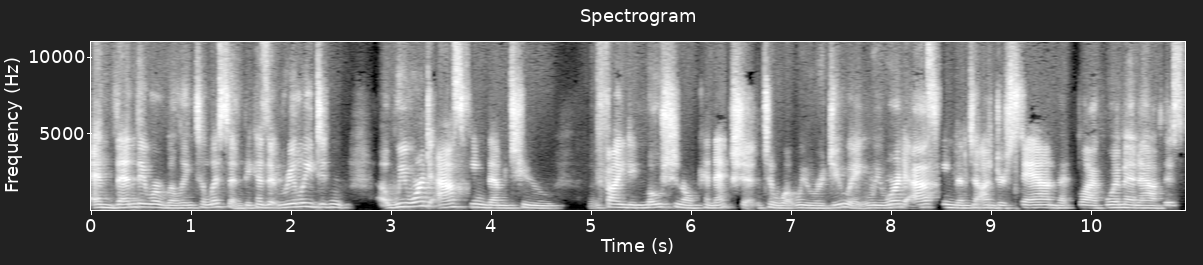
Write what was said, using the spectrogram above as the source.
And then they were willing to listen because it really didn't, uh, we weren't asking them to find emotional connection to what we were doing. We weren't asking them to understand that Black women have this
